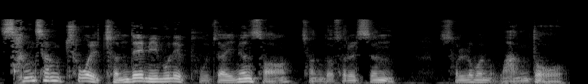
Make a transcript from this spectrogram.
상상 초월 전대미문의 부자이면서 전도서를 쓴 솔로몬 왕도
